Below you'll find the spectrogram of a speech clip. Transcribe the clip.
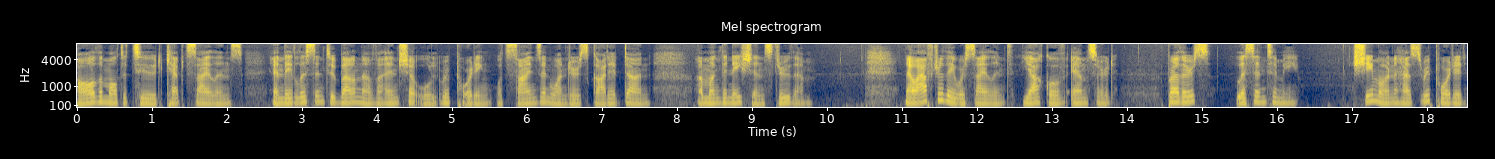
all the multitude kept silence, and they listened to Barnava and Shaul reporting what signs and wonders God had done among the nations through them. Now, after they were silent, Yaakov answered, Brothers, listen to me. Shimon has reported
